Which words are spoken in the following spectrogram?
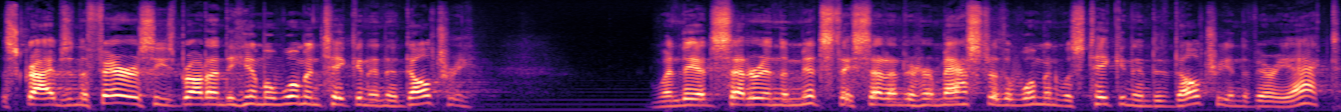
The scribes and the Pharisees brought unto him a woman taken in adultery. When they had set her in the midst, they said unto her, Master, the woman was taken in adultery in the very act.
